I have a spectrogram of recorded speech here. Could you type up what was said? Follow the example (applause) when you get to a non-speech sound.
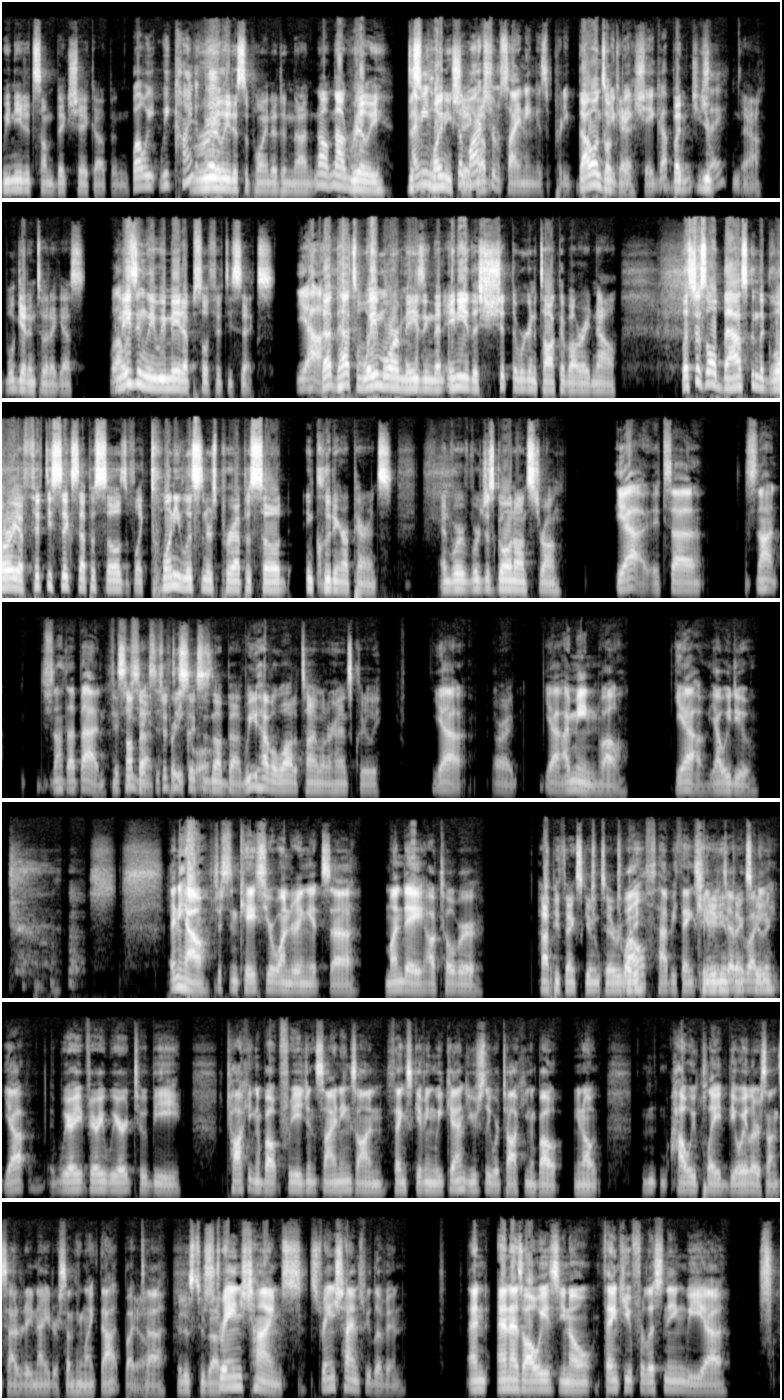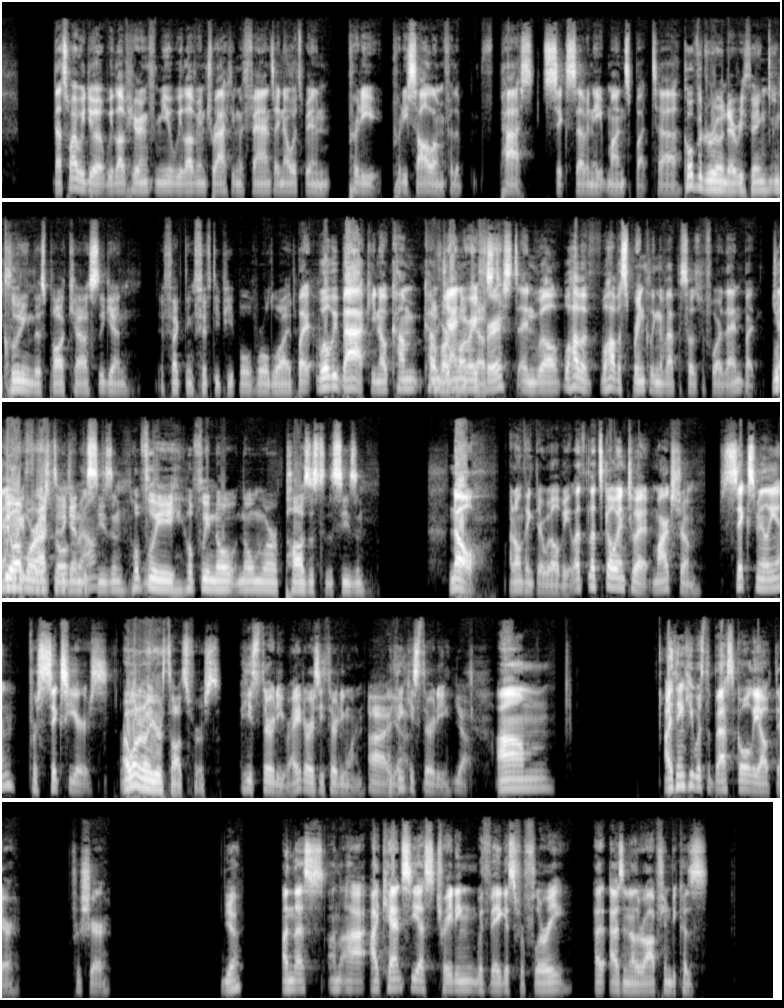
We needed some big shakeup and well, we, we kind of really did. disappointed in that. No, not really. Disappointing I mean, the shakeup. Markstrom signing is a pretty that one's pretty okay. big shakeup, but wouldn't you say? Yeah, we'll get into it, I guess. Well, that was- Amazingly, we made episode 56. Yeah. That that's way more amazing than any of the shit that we're going to talk about right now. Let's just all bask in the glory of 56 episodes of like 20 listeners per episode, including our parents, and we're we're just going on strong. yeah, it's uh, it's not it's not that bad. 56 It's not bad. is 56 cool. is not bad. We have a lot of time on our hands, clearly. Yeah, All right. yeah. I mean, well, yeah, yeah, we do. (laughs) Anyhow, just in case you're wondering, it's uh Monday, October Happy Thanksgiving to everybody. 12th. Happy Thanksgiving Canadian to everybody. Thanksgiving. Yeah, very very weird to be talking about free agent signings on Thanksgiving weekend. Usually we're talking about, you know, how we played the Oilers on Saturday night or something like that, but Yeah, uh It is too bad. strange times strange times we live in and and as always you know thank you for listening we uh that's why we do it we love hearing from you we love interacting with fans i know it's been pretty pretty solemn for the past six seven eight months but uh COVID ruined everything, including this podcast. Again, affecting 50 people worldwide. but we'll be back you know come come january podcast. 1st and we'll we'll have a we'll have a sprinkling of episodes before then but We'll be a lot more active again this season. Hopefully, hopefully no no more pauses to the season. no i don't think there will be let's let's go into it markstrom six million for six years I want to know your thoughts first. He's 30, right? Or is he 31? Uh, I yeah. think he's 30. Yeah. Um I think he was the best goalie out there for sure. Yeah. Unless un- I, I can't see us trading with Vegas for Fleury a, as another option because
